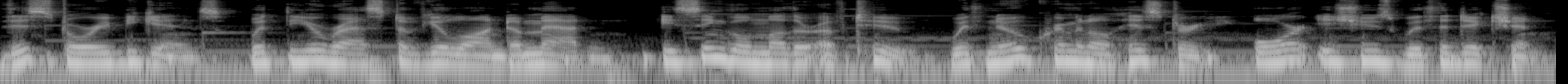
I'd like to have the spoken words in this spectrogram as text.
This story begins with the arrest of Yolanda Madden, a single mother of two with no criminal history or issues with addiction.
